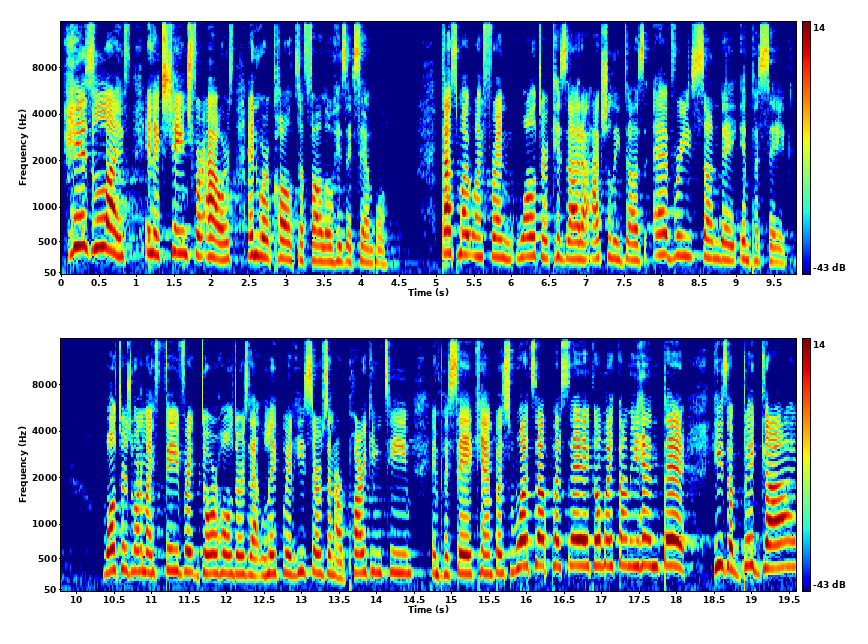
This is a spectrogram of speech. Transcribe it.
His life in exchange for ours, and we're called to follow his example. That's what my friend Walter Quezada actually does every Sunday in Passaic. Walter's one of my favorite door holders at Liquid. He serves in our parking team in Passaic campus. What's up, Passaic? ¿Cómo está mi gente? He's a big guy.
